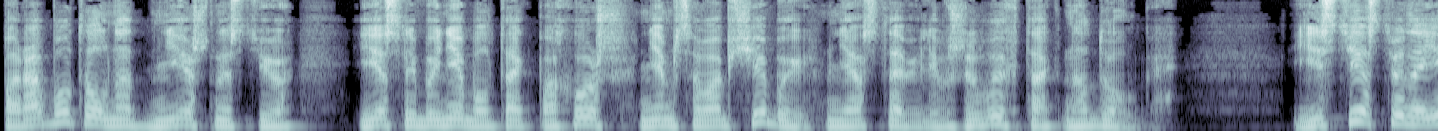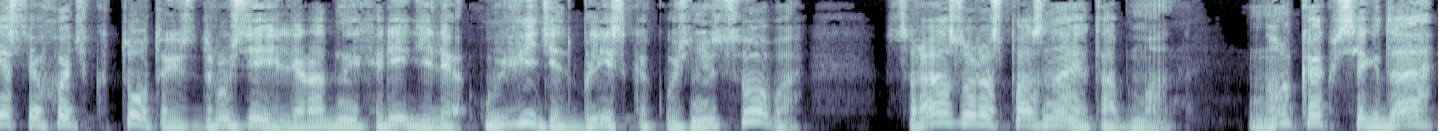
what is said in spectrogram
Поработал над внешностью. Если бы не был так похож, немца вообще бы не оставили в живых так надолго. Естественно, если хоть кто-то из друзей или родных Ригеля увидит близко Кузнецова, сразу распознает обман. Но, как всегда,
